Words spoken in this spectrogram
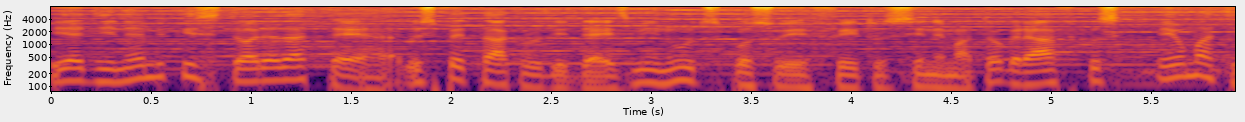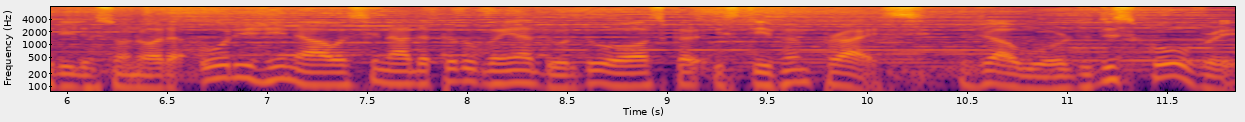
e a dinâmica história da Terra. O espetáculo de 10 minutos possui efeitos cinematográficos e uma trilha sonora original assinada pelo ganhador do Oscar Stephen Price. Já o World Discovery,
